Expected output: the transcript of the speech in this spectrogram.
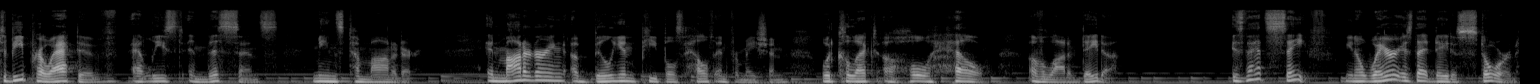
To be proactive, at least in this sense, means to monitor. And monitoring a billion people's health information would collect a whole hell of a lot of data. Is that safe? You know, where is that data stored?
